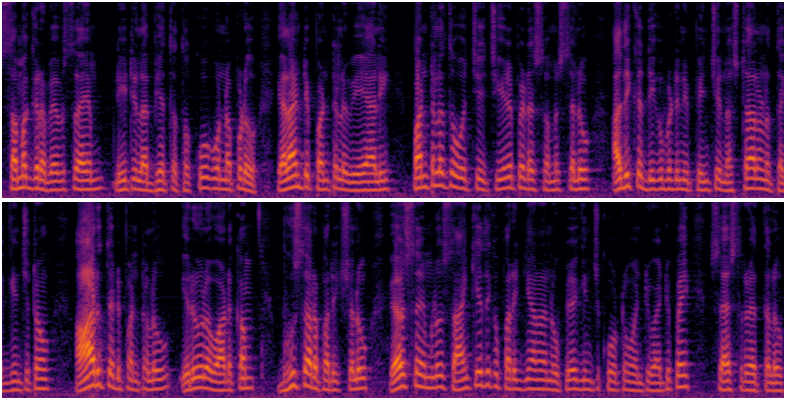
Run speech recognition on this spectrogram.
సమగ్ర వ్యవసాయం నీటి లభ్యత తక్కువగా ఉన్నప్పుడు ఎలాంటి పంటలు వేయాలి? పంటలతో వచ్చే చీడపీడ సమస్యలు అధిక దిగుబడిని పెంచి నష్టాలను తగ్గించడం ఆరుతడి పంటలు ఎరువుల వాడకం భూసార పరీక్షలు వ్యవసాయంలో సాంకేతిక పరిజ్ఞానాన్ని ఉపయోగించుకోవటం వంటి వాటిపై శాస్త్రవేత్తలు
